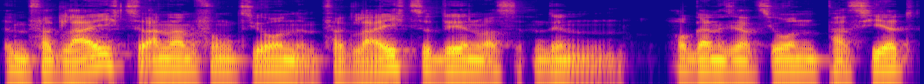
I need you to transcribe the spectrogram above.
im Vergleich zu anderen Funktionen, im Vergleich zu dem, was in den Organisationen passiert,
